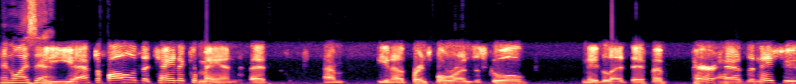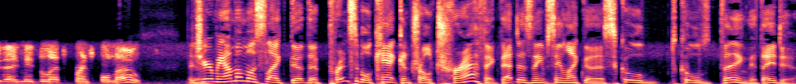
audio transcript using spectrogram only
And why is that? You have to follow the chain of command. That, um, you know, the principal runs the school. Need to let if a parent has an issue, they need to let the principal know. But Jeremy, I'm almost like the, the principal can't control traffic. That doesn't even seem like the school school's thing that they do.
